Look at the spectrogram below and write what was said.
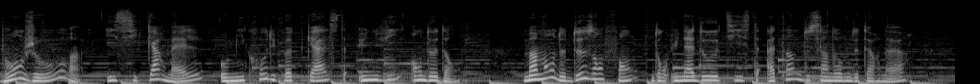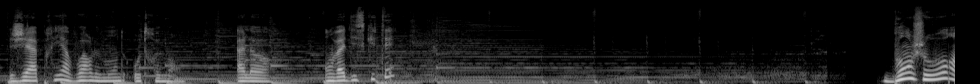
Bonjour, ici Carmel au micro du podcast Une vie en dedans. Maman de deux enfants, dont une ado autiste atteinte du syndrome de Turner, j'ai appris à voir le monde autrement. Alors, on va discuter? Bonjour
